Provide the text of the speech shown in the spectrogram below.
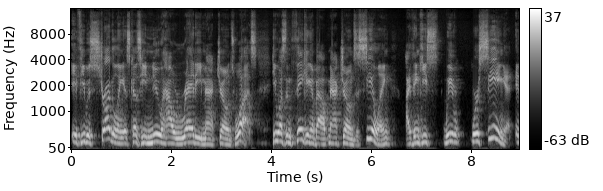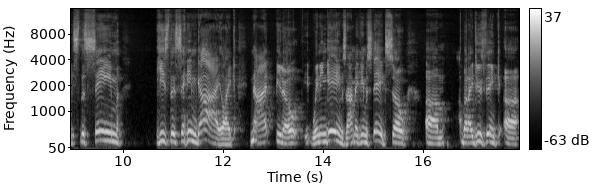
If he was struggling, it's because he knew how ready Mac Jones was. He wasn't thinking about Mac Jones' ceiling. I think he's we we're seeing it. It's the same. He's the same guy, like not you know winning games, not making mistakes. So um, but I do think uh,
